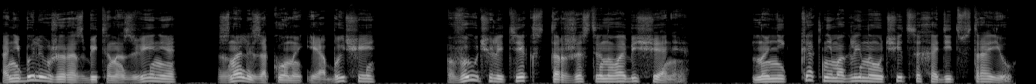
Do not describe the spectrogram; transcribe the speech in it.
Они были уже разбиты на звенья, знали законы и обычаи, выучили текст торжественного обещания, но никак не могли научиться ходить в строю.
